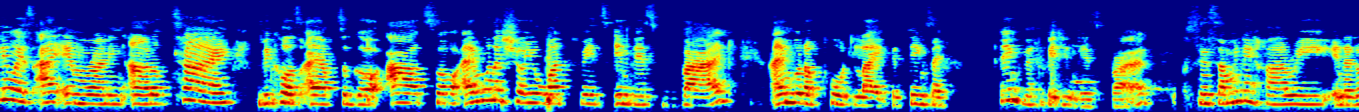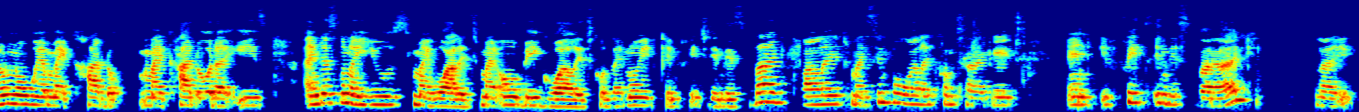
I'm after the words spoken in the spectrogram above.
Anyways i am running out of time because i have to go out so i'm gonna show you what fits in this bag. I'm gonna put like the things i think they fit in this bag. Since i'm in a hurry and i don't know where my card my card order is i'm just gonna use my wallet my old big wallet because i know it can fit in this bag. Wallet my simple wallet from target and it fits in this bag. Like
